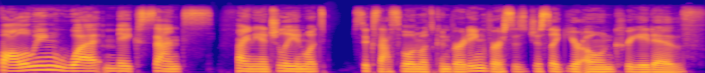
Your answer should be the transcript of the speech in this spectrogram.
following what makes sense financially and what's successful and what's converting versus just like your own creative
